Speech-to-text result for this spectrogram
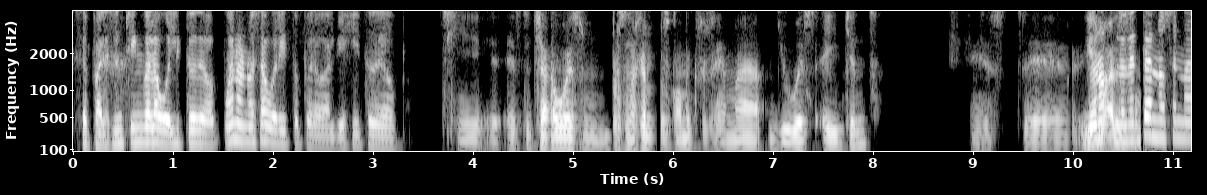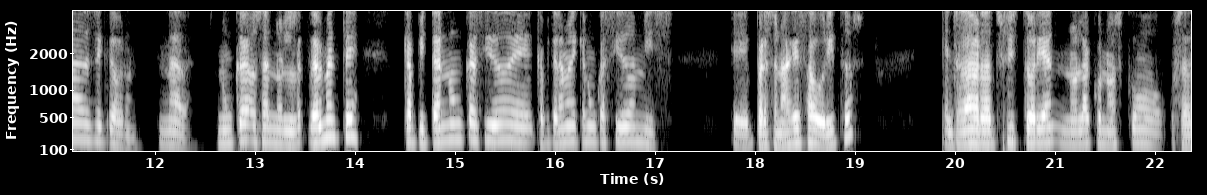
Se parece un chingo al abuelito de Op. Bueno, no es abuelito, pero al viejito de Op. Sí, este chavo es un personaje de los cómics que se llama US Agent. Este. Yo no, la neta, no sé nada de ese cabrón. Nada. Nunca, o sea, no, realmente Capitán nunca ha sido de, Capitán América nunca ha sido de mis eh, personajes favoritos. Entonces, la verdad, su historia no la conozco, o sea,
